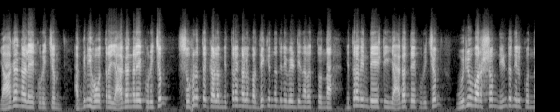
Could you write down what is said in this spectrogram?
യാഗങ്ങളെക്കുറിച്ചും അഗ്നിഹോത്ര യാഗങ്ങളെക്കുറിച്ചും സുഹൃത്തുക്കളും മിത്രങ്ങളും വർദ്ധിക്കുന്നതിന് വേണ്ടി നടത്തുന്ന മിത്രവിന്ദേഷ്ടി യാഗത്തെക്കുറിച്ചും ഒരു വർഷം നീണ്ടു നിൽക്കുന്ന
